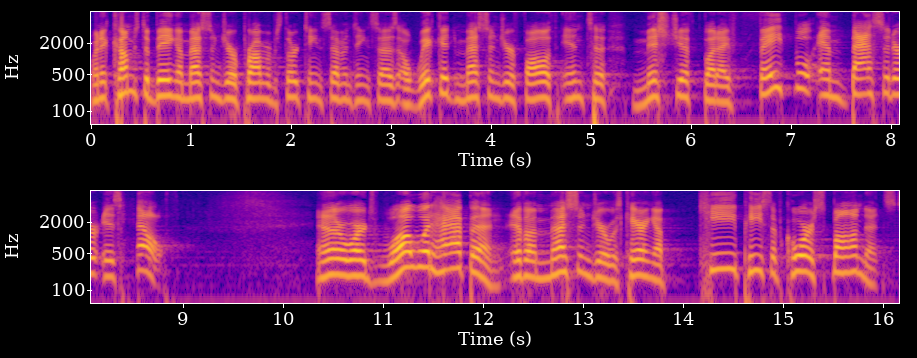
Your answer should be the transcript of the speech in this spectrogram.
When it comes to being a messenger, Proverbs 13, 17 says, A wicked messenger falleth into mischief, but a faithful ambassador is health. In other words, what would happen if a messenger was carrying a key piece of correspondence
